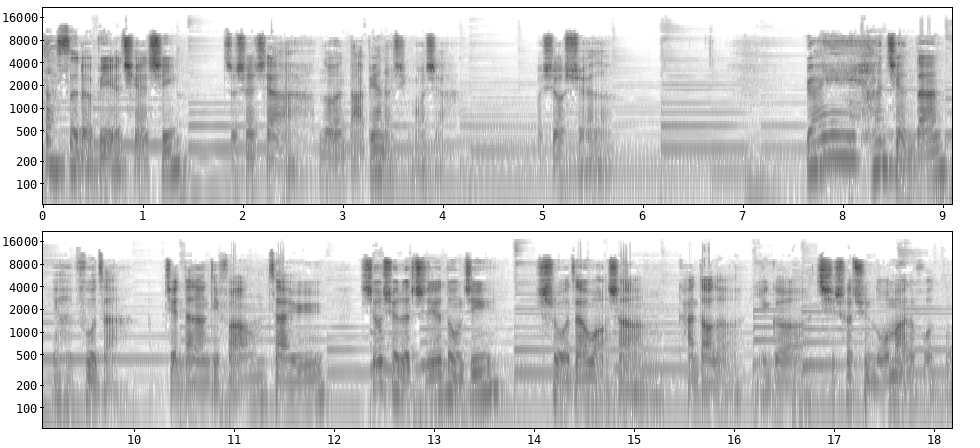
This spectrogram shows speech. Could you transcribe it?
大四的毕业前夕，只剩下论文答辩的情况下，我休学了。原因很简单，也很复杂。简单的地方在于休学的直接动机。是我在网上看到了一个骑车去罗马的活动，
